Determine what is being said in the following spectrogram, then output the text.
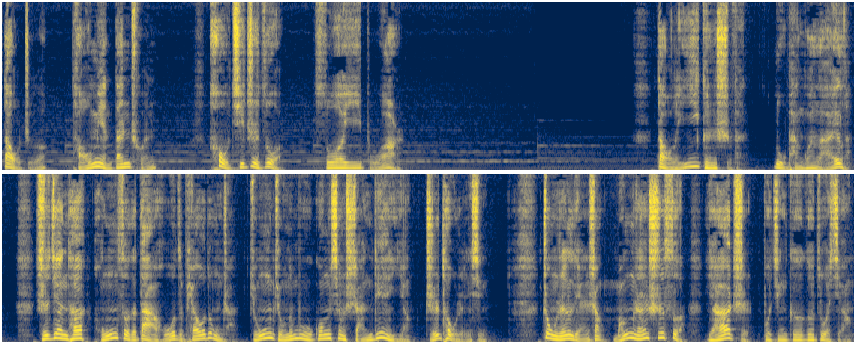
道哲、桃面单纯，后期制作说一不二。到了一更时分，陆判官来了。只见他红色的大胡子飘动着，炯炯的目光像闪电一样直透人心。众人脸上茫然失色，牙齿不禁咯咯作响。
